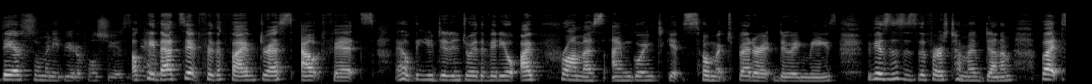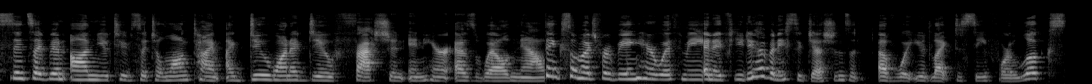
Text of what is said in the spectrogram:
they have so many beautiful shoes. Okay, that's it for the five dress outfits. I hope that you did enjoy the video. I promise I'm going to get so much better at doing these because this is the first time I've done them. But since I've been on YouTube such a long time, I do want to do fashion in here as well now. Thanks so much for being here with me. And if you do have any suggestions of, of what you'd like to see for looks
